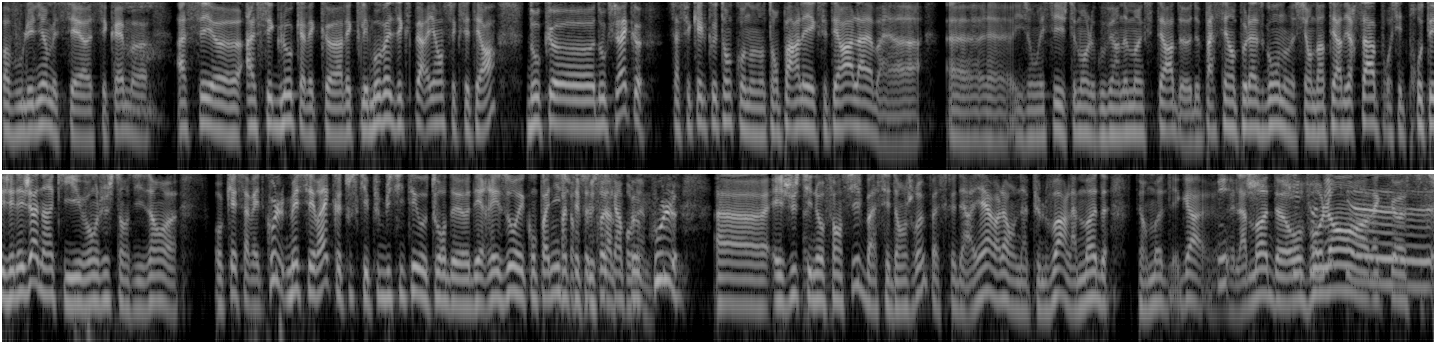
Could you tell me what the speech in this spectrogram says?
pas vous les lire, mais c'est c'est quand même euh, assez assez glauque avec avec les mauvaises expériences etc. Donc euh, donc c'est vrai que ça fait quelques temps qu'on en entend parler etc. Là bah, euh, ils ont essayé justement le gouvernement etc. De, de passer un peu la seconde en essayant d'interdire ça pour essayer de protéger les jeunes hein, qui vont juste en se disant euh, Ok, ça va être cool, mais c'est vrai que tout ce qui est publicité autour de- des réseaux et compagnie En fait, sur ce truc un peu cool euh, et juste inoffensif, bah c'est dangereux parce que derrière, voilà, on a pu le voir, la mode, en mode les gars, Et la mode au volant que- avec. euh,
